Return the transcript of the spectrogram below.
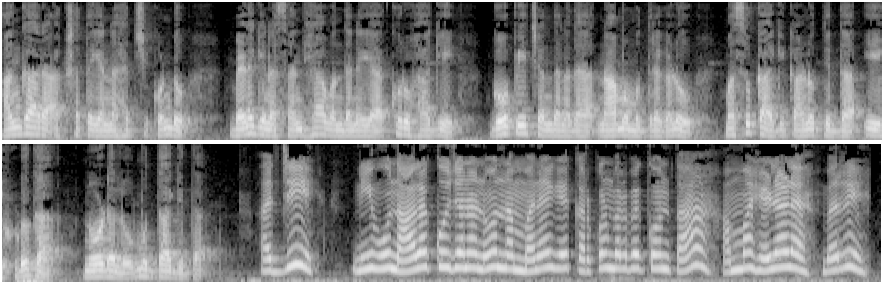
ಅಂಗಾರ ಅಕ್ಷತೆಯನ್ನ ಹಚ್ಚಿಕೊಂಡು ಬೆಳಗಿನ ಸಂಧ್ಯಾ ವಂದನೆಯ ಕುರುಹಾಗಿ ಗೋಪಿಚಂದನದ ನಾಮಮುದ್ರೆಗಳು ಮಸುಕಾಗಿ ಕಾಣುತ್ತಿದ್ದ ಈ ಹುಡುಗ ನೋಡಲು ಮುದ್ದಾಗಿದ್ದ. ಅಜ್ಜಿ ನೀವು ನಾಲ್ಕು ಜನನು ನಮ್ಮ ಮನೆಗೆ ಕರ್ಕೊಂಡು ಬರಬೇಕು ಅಂತ ಅಮ್ಮ ಹೇಳಾಳೆ ಬರ್ರಿ.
